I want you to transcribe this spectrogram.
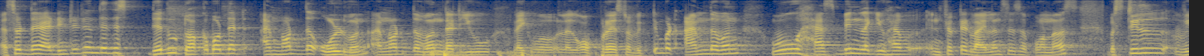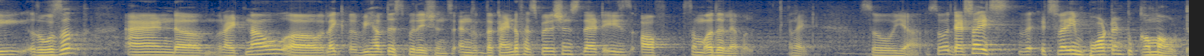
assert their identity and they just they do talk about that I'm not the old one. I'm not the one that you like, like oppressed or victim, but I'm the one who has been like you have inflicted violences upon us, but still we rose up and uh, right now uh, like we have the aspirations and the kind of aspirations that is of some other level, right? So yeah, so that's why it's, it's very important to come out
